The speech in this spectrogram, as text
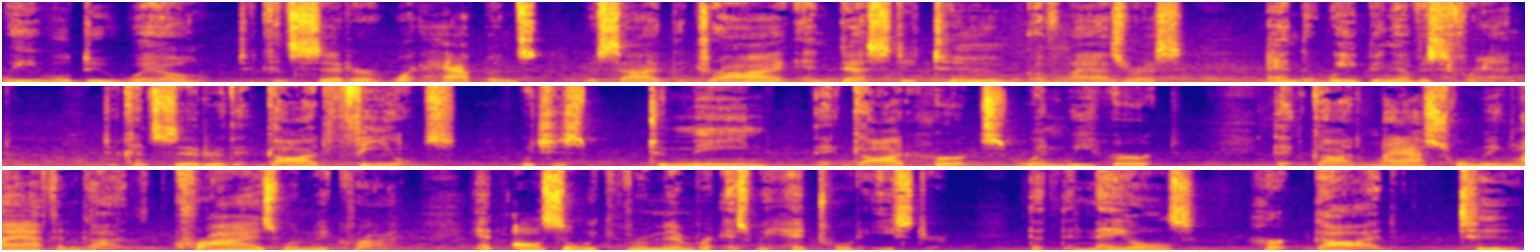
we will do well to consider what happens beside the dry and dusty tomb of Lazarus and the weeping of his friend, to consider that God feels, which is to mean that God hurts when we hurt, that God laughs when we laugh, and God cries when we cry. And also, we can remember as we head toward Easter that the nails hurt God too.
